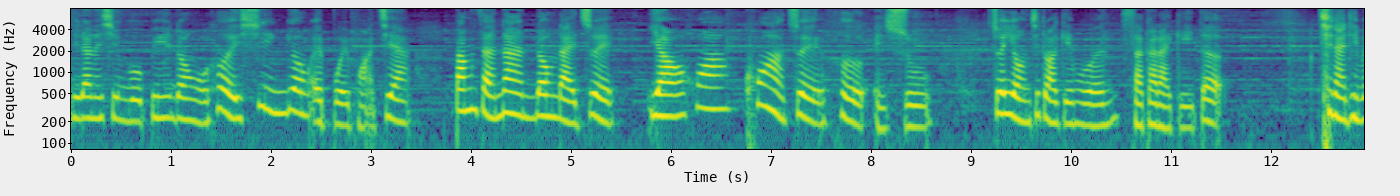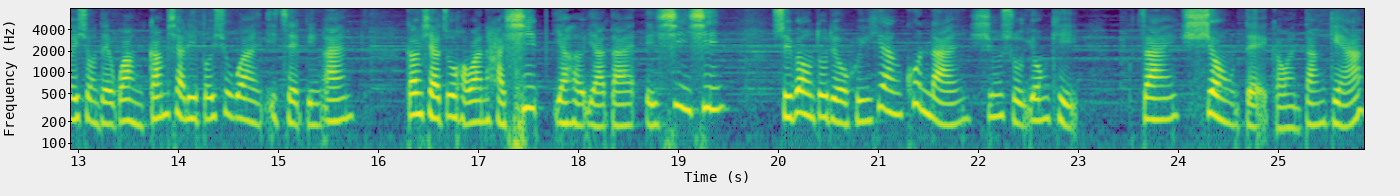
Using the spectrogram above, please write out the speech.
伫咱的生活边，拢有好的信仰的陪伴者，帮助咱拢来做耶和华看做好的事。最用这段经文，大家来祈祷。亲爱的天父上帝，我感谢你保守我一切平安，感谢主，互阮学习耶何亚大的信心。随望拄着危险困难，想出勇气，在上帝甲阮同行。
